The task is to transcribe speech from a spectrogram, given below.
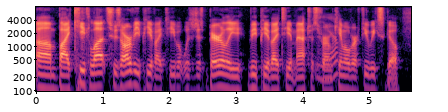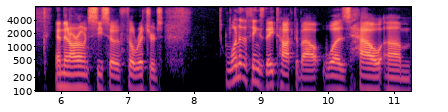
Um, by Keith Lutz, who's our VP of IT, but was just barely VP of IT at Mattress Firm, Yep. came over a few weeks ago, and then our own CISO Phil Richards. One of the things they talked about was how um,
